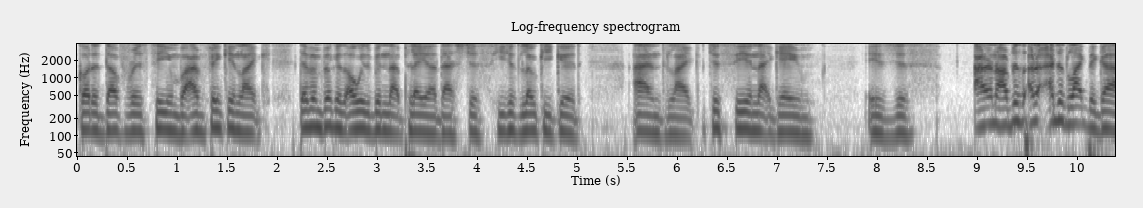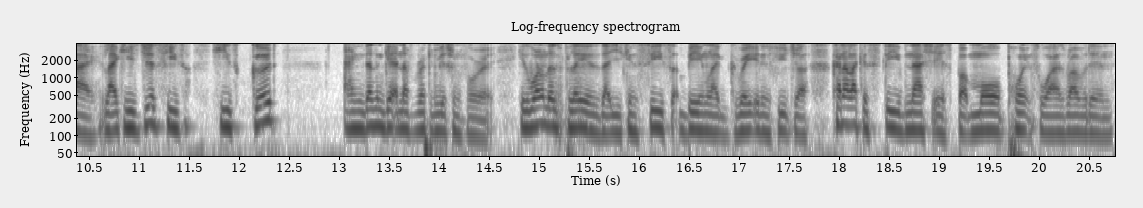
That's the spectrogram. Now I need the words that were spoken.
got a dub for his team. But I'm thinking like Devin Booker's always been that player that's just he's just low key good, and like just seeing that game is just I don't know. I'm just I, I just like the guy. Like he's just he's he's good. And he doesn't get enough recognition for it. He's one of those players that you can see being like great in the future, kind of like a Steve Nash is, but more points wise rather than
